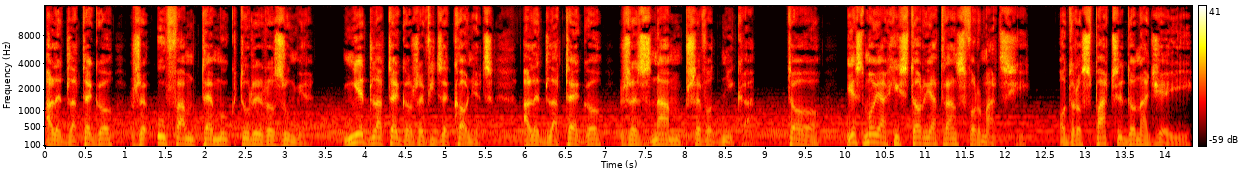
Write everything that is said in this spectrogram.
ale dlatego, że ufam temu, który rozumie. Nie dlatego, że widzę koniec, ale dlatego, że znam przewodnika. To jest moja historia transformacji. Od rozpaczy do nadziei,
